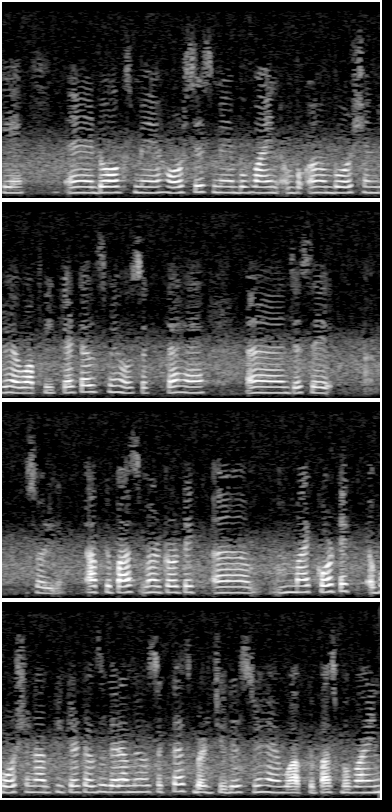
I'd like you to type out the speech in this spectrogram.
کہ ڈاگس میں، ہارسز میں بوائن ابورشن جو ہے وہ آپ کی کیٹلس میں ہو سکتا ہے۔ جیسے، سوری، آپ کے پاس مائٹوٹک مائکوٹک ابورشن آپ کی کیٹلز وغیرہ میں ہو سکتا ہے۔ اسپرجیلس جو ہیں وہ آپ کے پاس بوائن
